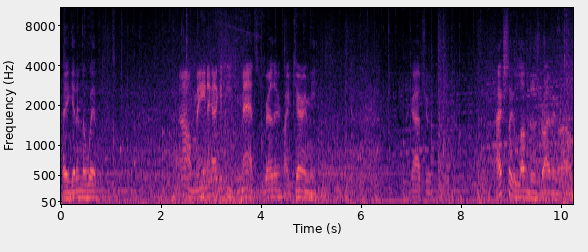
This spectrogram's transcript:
Hey, get in the whip. Oh man, I gotta get these mats, brother. Alright, carry me. I got you. I actually love just driving around.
